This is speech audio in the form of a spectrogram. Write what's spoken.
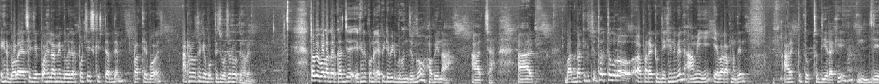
এখানে বলা আছে যে পহেলা মে দু হাজার পঁচিশ খ্রিস্টাব্দে প্রার্থীর বয়স আঠারো থেকে বত্রিশ বছর হতে হবে। তবে বলা দরকার যে এখানে কোনো অ্যাফিডেভিট গ্রহণযোগ্য হবে না। আচ্ছা আর বাদবাকি বাকি তথ্যগুলো আপনারা একটু দেখে নেবেন। আমি এবার আপনাদের আরেকটু তথ্য দিয়ে রাখি যে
